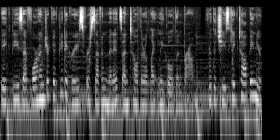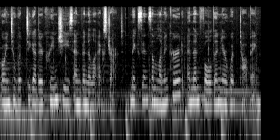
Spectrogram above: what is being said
Bake these at 450 degrees for 7 minutes until they're lightly golden brown. For the cheesecake topping, you're going to whip together cream cheese and vanilla extract. Mix in some lemon curd and then fold in your whipped topping.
